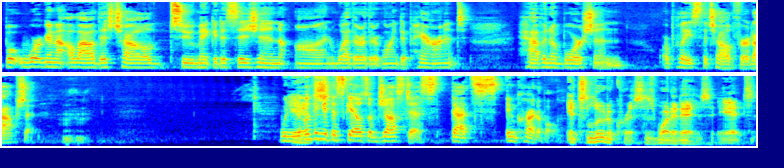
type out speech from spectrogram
but we're going to allow this child to make a decision on whether they're going to parent, have an abortion, or place the child for adoption. Mm-hmm. When you're Yeah, looking at the scales of justice, that's incredible. It's ludicrous, is what it is. It's.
